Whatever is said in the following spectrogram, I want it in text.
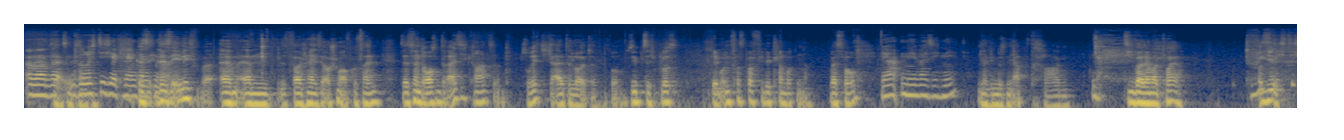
Aber so richtig erklären kann Das, ich das ist ähnlich, ähm, ähm, das ist wahrscheinlich auch schon mal aufgefallen, selbst wenn draußen 30 Grad sind, so richtig alte Leute, so 70 plus, die haben unfassbar viele Klamotten an. Weißt du warum? Ja, nee, weiß ich nicht. Na, die müssen die abtragen. Die war ja mal teuer. Du Und bist die- richtig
